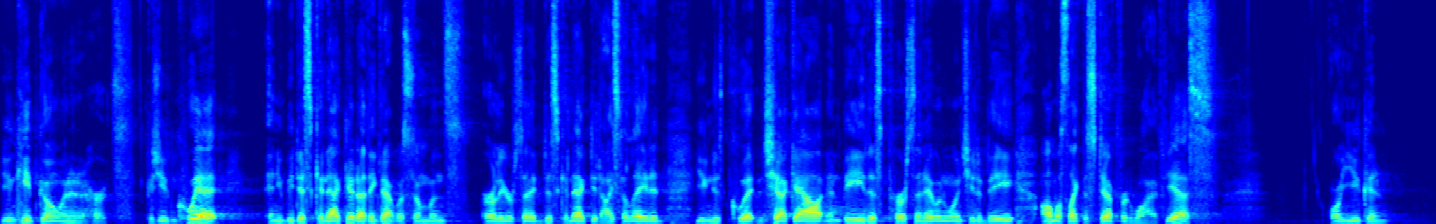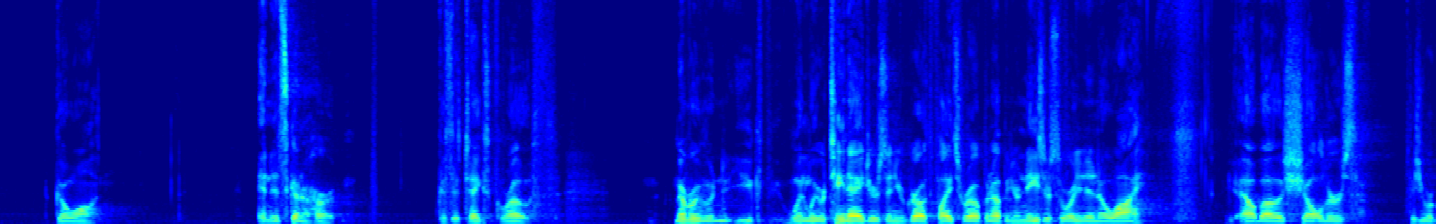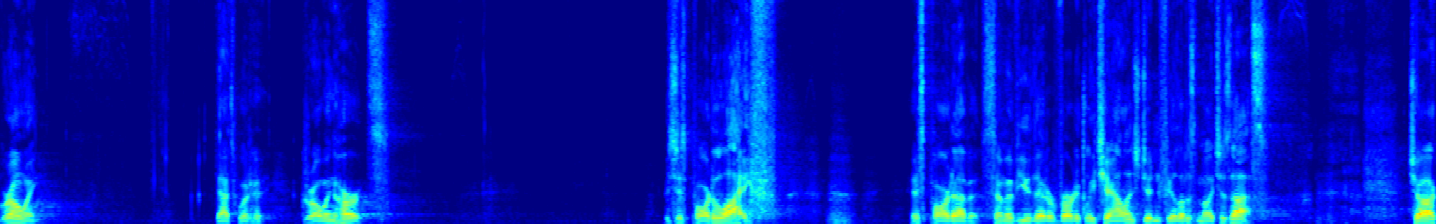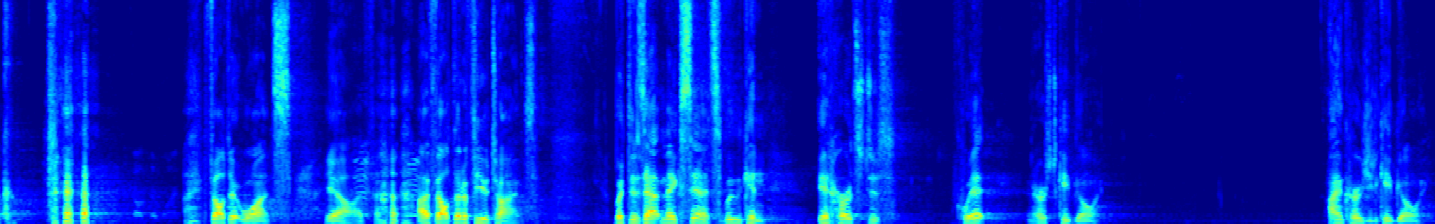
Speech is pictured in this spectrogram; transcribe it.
You can keep going and it hurts. Because you can quit and you be disconnected. I think that was someone's earlier said disconnected, isolated. You can just quit and check out and be this person everyone wants you to be, almost like the Stepford wife. Yes. Or you can go on. And it's going to hurt because it takes growth. Remember when, you, when we were teenagers and your growth plates were open up and your knees were sore, you didn't know why? Your elbows, shoulders, because you were growing. That's what growing hurts. It's just part of life. It's part of it. Some of you that are vertically challenged didn't feel it as much as us. Chuck? felt it once. Yeah, I felt it a few times. But does that make sense? We can, it hurts to quit, it hurts to keep going. I encourage you to keep going.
